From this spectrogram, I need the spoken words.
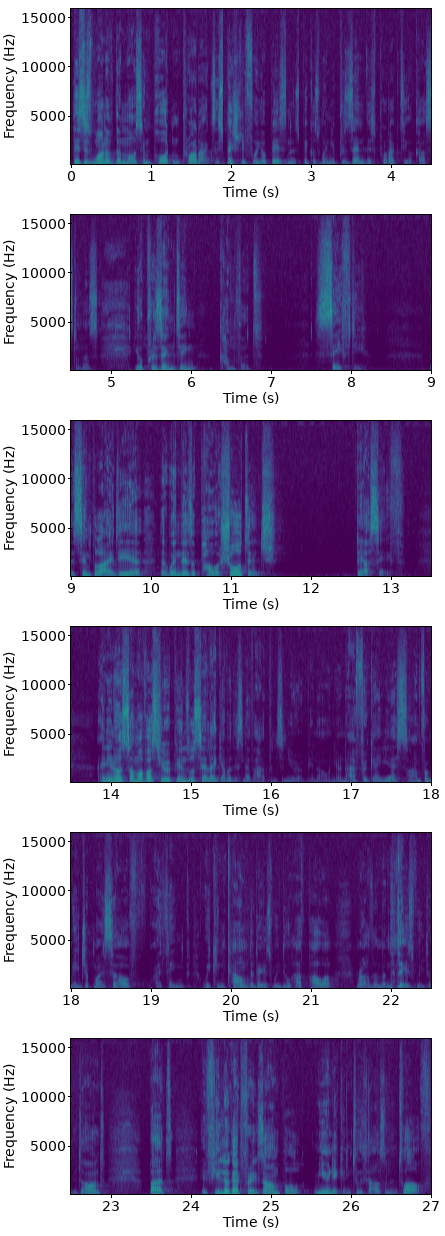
this is one of the most important products, especially for your business, because when you present this product to your customers, you're presenting comfort, safety. The simple idea that when there's a power shortage, they are safe. And you know, some of us Europeans will say, like, yeah, but this never happens in Europe. You know, when you're in Africa, yes, I'm from Egypt myself. I think we can count the days we do have power rather than the days we do don't. But if you look at, for example, Munich in 2012,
